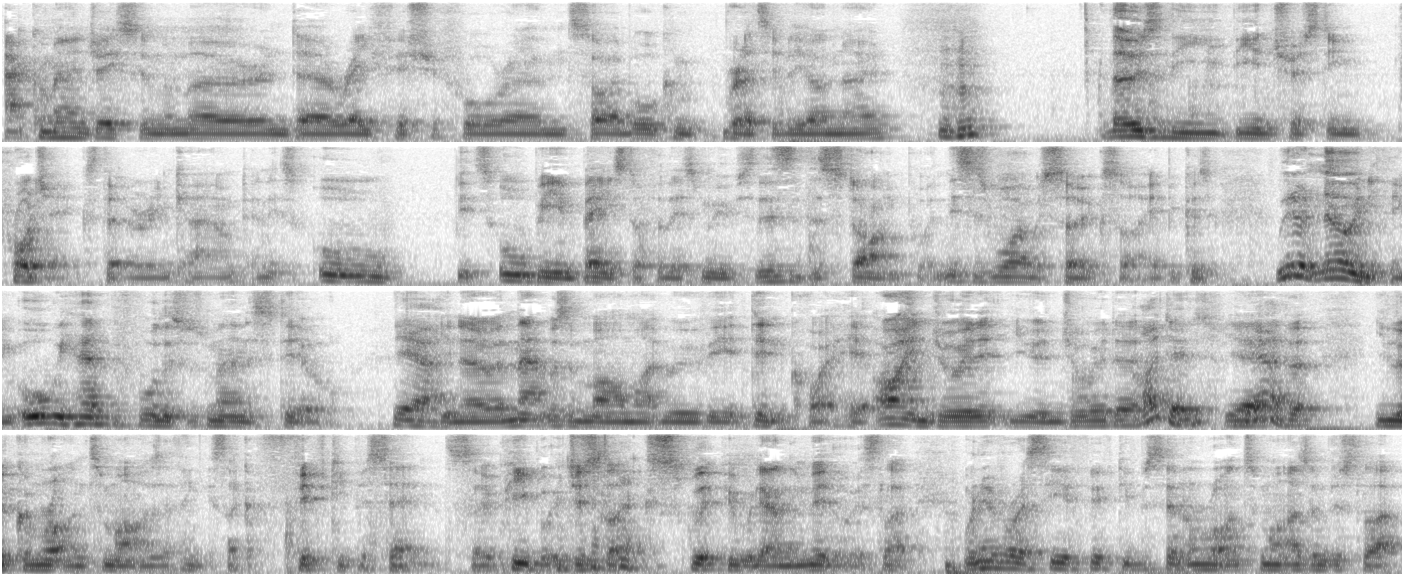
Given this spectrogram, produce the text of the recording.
Aquaman, Jason Momoa, and uh, Ray Fisher for um, Cyborg, relatively unknown. Mhm. Those are the, the interesting projects that are in count, and it's all it's all being based off of this movie. So this is the starting point. This is why we're so excited because we don't know anything. All we had before this was Man of Steel Yeah. you know, and that was a Marmite movie. It didn't quite hit. I enjoyed it. You enjoyed it. I did, Yeah, yeah. but you look on Rotten Tomatoes. I think it's like a fifty percent. So people it just like split people down the middle. It's like whenever I see a fifty percent on Rotten Tomatoes, I'm just like,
